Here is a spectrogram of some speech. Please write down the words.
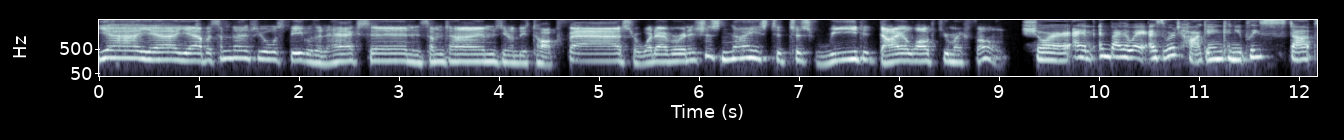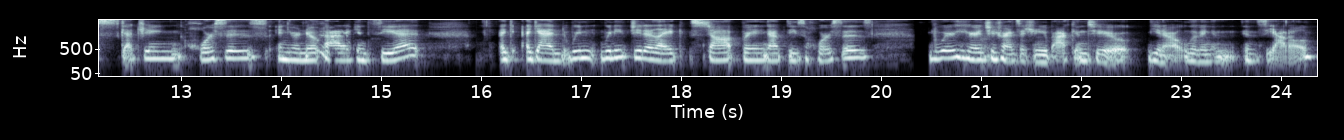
Yeah, yeah, yeah. But sometimes people speak with an accent, and sometimes you know they talk fast or whatever, and it's just nice to just read dialogue through my phone. sure and, and by the way as we're talking can you please stop sketching horses in your notepad i can see it again we, we need you to like stop bringing up these horses we're here to transition you back into you know living in, in seattle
